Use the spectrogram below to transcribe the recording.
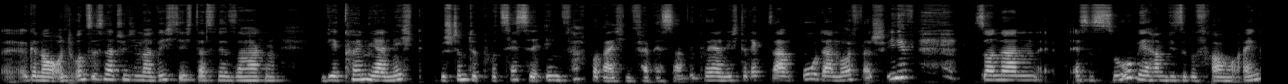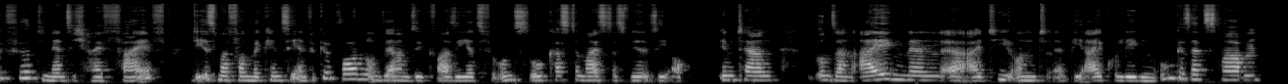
äh, genau. Und uns ist natürlich immer wichtig, dass wir sagen, wir können ja nicht bestimmte Prozesse in Fachbereichen verbessern. Wir können ja nicht direkt sagen, oh, da läuft was schief, sondern es ist so, wir haben diese Befragung eingeführt, die nennt sich High Five. Die ist mal von McKinsey entwickelt worden und wir haben sie quasi jetzt für uns so customized, dass wir sie auch intern unseren eigenen äh, IT- und äh, BI-Kollegen umgesetzt haben.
